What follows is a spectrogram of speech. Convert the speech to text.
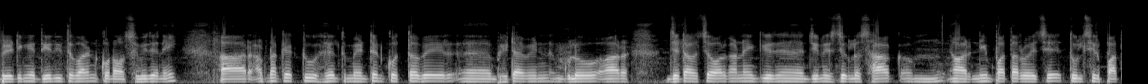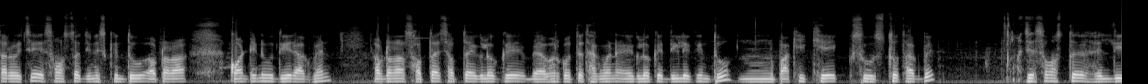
ব্রিডিংয়ে দিয়ে দিতে পারেন, কোনো অসুবিধে নেই। আর আপনাকে একটু হেলথ মেনটেন করতে হবে ভিটামিনগুলো আর যেটা হচ্ছে অর্গানিক জিনিস যেগুলো শাক আর নিম পাতা রয়েছে, তুলসীর পাতা রয়েছে এই সমস্ত জিনিস কিন্তু আপনারা কন্টিনিউ দিয়ে রাখবেন। আপনারা সপ্তাহে সপ্তাহে এগুলোকে ব্যবহার করতে থাকবেন, এগুলোকে দিলে কিন্তু পাখি খেয়ে সুস্থ থাকবে। যে সমস্ত হেলদি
